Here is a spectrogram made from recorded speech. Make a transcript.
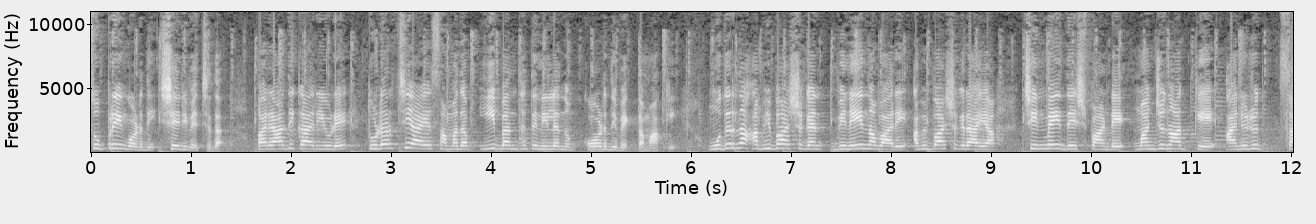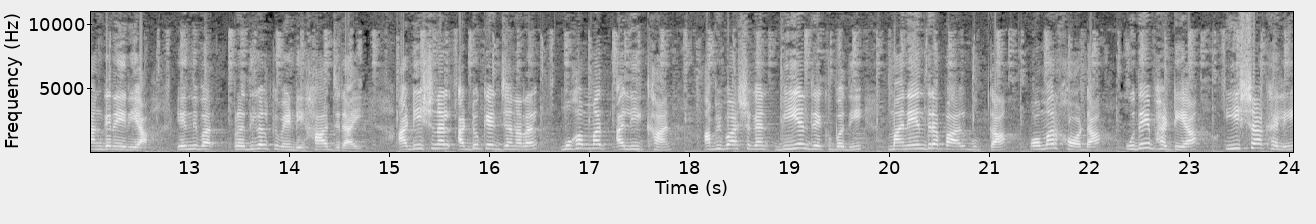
സുപ്രീം കോടതി ശരിവെച്ചത്. പരാതിക്കാരിയുടെ തുടർച്ചയായ സമ്മതം ഈ ബന്ധത്തിനില്ലെന്നും കോടതി വ്യക്തമാക്കി. മുതിർന്ന അഭിഭാഷകൻ വിനയ് നവാരെ അഭിഭാഷകരായ ചിന്മയ് ദേശ്പാണ്ഡെ മഞ്ജുനാഥ് കെ അനിരുദ്ധ് സംഗനേരിയ എന്നിവർ പ്രതികൾക്ക് വേണ്ടി ഹാജരായി. Additional advocate general Mohammed Ali Khan അഭിഭാഷകൻ വി എൻ രഘുപതി മനേന്ദ്ര പാൽ ഗുപ്ത ഒമർ ഹോഡ ഉദയ് ഭട്ടിയ ഈഷ ഖലി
